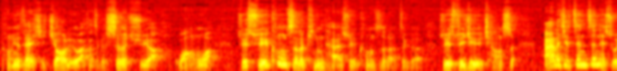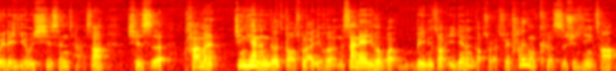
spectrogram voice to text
朋友在一起交流啊，它这个社区啊，网络啊。所以谁控制了平台，谁控制了这个，所以谁就有强势。而那些真正的所谓的游戏生产商，其实他们今天能够搞出来以后，三年以后不不一定早一定能搞出来。所以它那种可持续性差，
